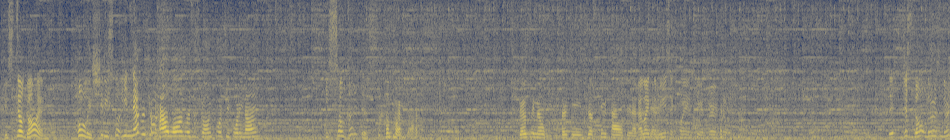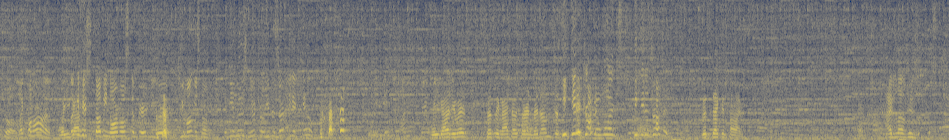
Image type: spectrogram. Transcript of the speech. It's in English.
he's still going. Holy shit! He's still. He never dropped. How long was this going for? 249? He's so good at this. Oh my god. Ghostly Milk 13, just too talented at I this like game. the music playing too. It's very pretty. Just don't lose neutral. Like, come on. Well, you Look got- at his stubby normals compared to your humongous normals. If you lose neutral, you deserve to get killed. What you gotta do is, since they match out certain rhythms, just He didn't drop it once. He didn't drop it. the second time. I love his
